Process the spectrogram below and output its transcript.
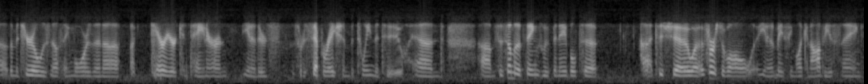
uh, the material is nothing more than a, a carrier container, and you know, there's sort of separation between the two. And um, so some of the things we've been able to uh, to show, uh, first of all, you know, it may seem like an obvious thing,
